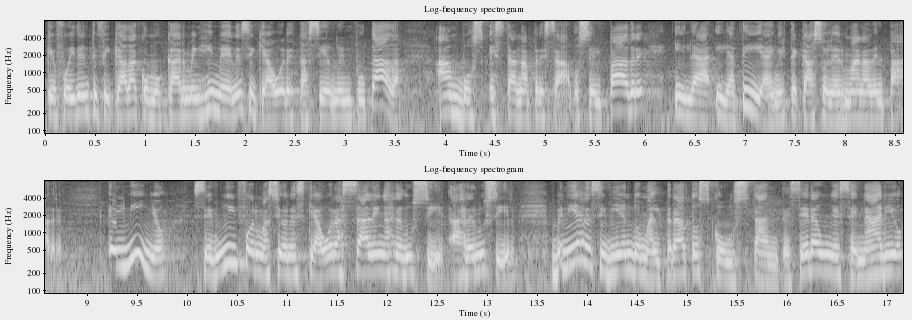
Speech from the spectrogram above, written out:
que fue identificada como Carmen Jiménez y que ahora está siendo imputada. Ambos están apresados, el padre y la, y la tía, en este caso la hermana del padre. El niño según informaciones que ahora salen a, reducir, relucir, venía recibiendo maltratos constantes. Era un escenario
